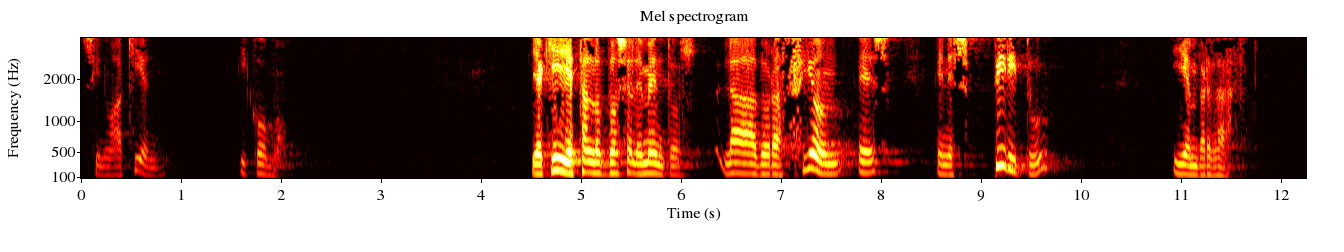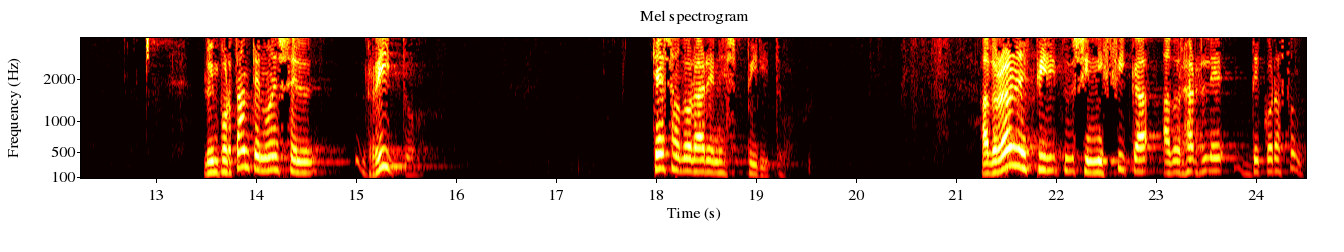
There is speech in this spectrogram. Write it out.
sino a quién y cómo. Y aquí están los dos elementos. La adoración es en espíritu y en verdad. Lo importante no es el rito. ¿Qué es adorar en espíritu? Adorar en espíritu significa adorarle de corazón.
